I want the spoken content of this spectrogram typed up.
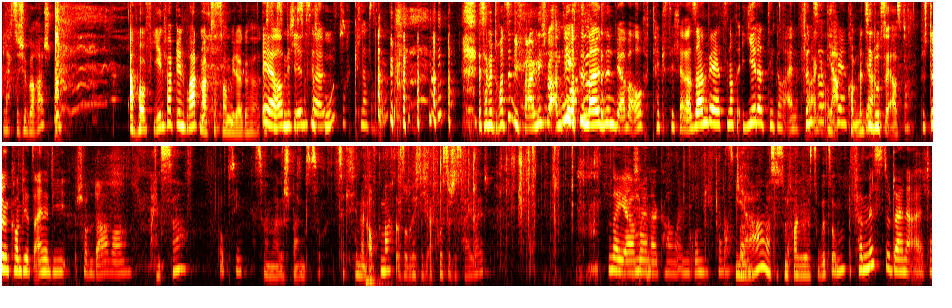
lasst euch überraschen. Aber auf jeden Fall habt ihr den Bratmaxe-Song wieder gehört. Ist, das, auf nicht, ist das nicht gut? Ist doch klasse. Jetzt haben wir trotzdem die Frage nicht Nächstes beantwortet. Mal sind wir aber auch textsicherer. Sollen wir jetzt noch, jeder zieht noch eine Frage, Findest du? okay? Ja, komm, dann zieh Ja. du zuerst. Bestimmt kommt jetzt eine, die schon da war. Meinst du? Upsi. Jetzt sind wir mal gespannt. So, Zettelchen werden aufgemacht, also ein richtig akustisches Highlight. Naja, meiner kam im Grunde fast schon. Ja, was ist eine Frage, die hast du gezogen? Vermisst du deine alte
